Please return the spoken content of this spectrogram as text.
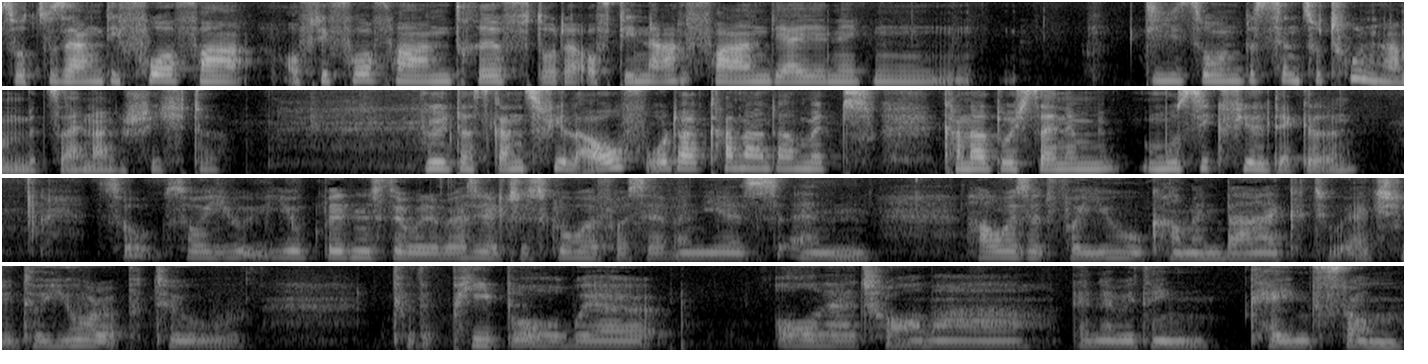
sozusagen die Vorfahr auf die Vorfahren trifft oder auf die Nachfahren derjenigen, die so ein bisschen zu tun haben mit seiner Geschichte. Wühlt das ganz viel auf oder kann er damit, kann er durch seine Musik viel deckeln? So, so you, you've been through the residential school for seven years and how is it for you coming back to actually to Europe, to, to the people where all that trauma and everything came from?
